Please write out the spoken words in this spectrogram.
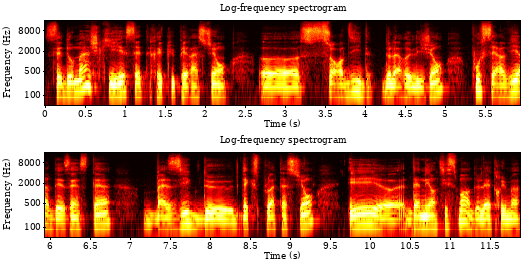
C'est dommage qu'il y ait cette récupération euh, sordide de la religion pour servir des instincts basiques de d'exploitation et euh, d'anéantissement de l'être humain.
